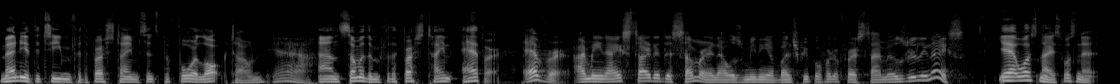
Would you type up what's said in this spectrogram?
many of the team for the first time since before lockdown, Yeah. and some of them for the first time ever. Ever. I mean, I started this summer and I was meeting a bunch of people for the first time. It was really nice. Yeah, it was nice, wasn't it?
